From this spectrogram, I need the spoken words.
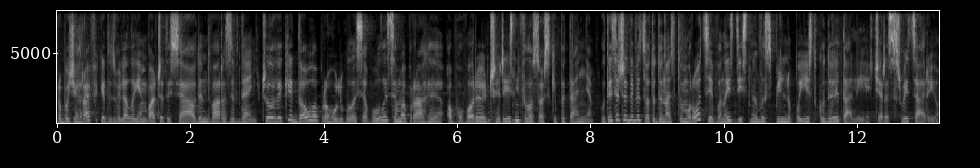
Робочі графіки дозволяли їм бачитися один-два рази в день. Чоловіки довго прогулювалися вулицями Праги, обговорюючи різні філософські питання. У 1911 році вони здійснили спільну поїздку до Італії через Швейцарію.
